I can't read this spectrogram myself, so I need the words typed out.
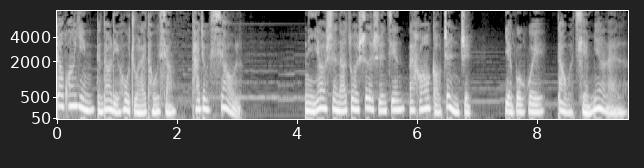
赵匡胤等到李后主来投降，他就笑了。你要是拿作诗的时间来好好搞政治，也不会到我前面来了。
